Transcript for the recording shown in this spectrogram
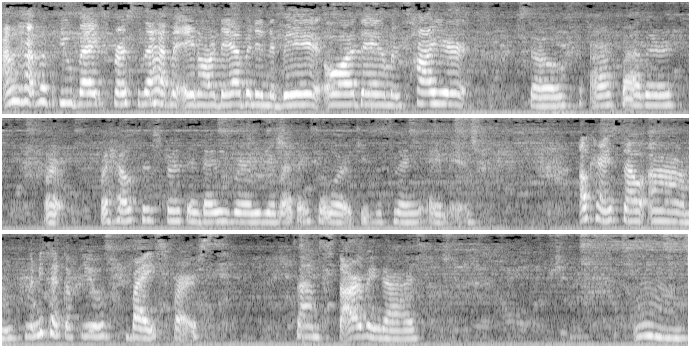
I'm gonna have a few bites first because I haven't ate all day. I've been in the bed all day. I'm tired. So, our Father, for, for health and strength and daily bread, we give our thanks to the Lord. Jesus' name, amen. Okay, so um, let me take a few bites first. So I'm starving, guys. Mmm.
